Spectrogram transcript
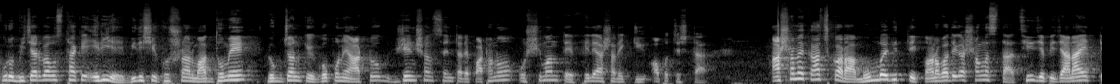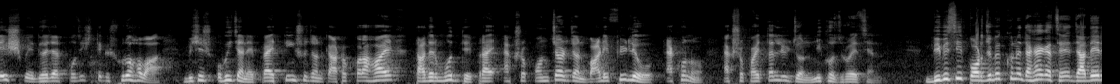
পুরো বিচার ব্যবস্থাকে এড়িয়ে বিদেশি ঘোষণার মাধ্যমে লোকজনকে গোপনে আটক, ডিটেনশন সেন্টারে পাঠানো ও সীমান্তে ফেলে আসার একটি অপচেষ্টা। আসামে কাজ করা মুম্বাই ভিত্তিক মানবাধিকার সংস্থা সিজেপি জানায়, তেইশ মে দু হাজার পঁচিশ থেকে শুরু হওয়া বিশেষ অভিযানে প্রায় তিনশো জনকে আটক করা হয়। তাদের মধ্যে প্রায় একশো পঞ্চাশ জন বাড়ি ফিরলেও এখনও একশো পঁয়তাল্লিশ জন নিখোঁজ রয়েছেন। বিবিসির পর্যবেক্ষণে দেখা গেছে, যাদের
